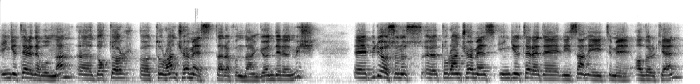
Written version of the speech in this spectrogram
İngiltere'de bulunan Doktor Turan Çömez tarafından gönderilmiş. Biliyorsunuz Turan Çömez İngiltere'de lisan eğitimi alırken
